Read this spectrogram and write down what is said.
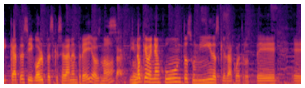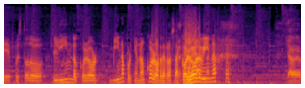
y cates y golpes que se dan entre ellos, ¿no? Exacto. Y no que venían juntos, unidos, que la 4T, eh, pues todo lindo, color vino, porque no color de rosa, color vino. Ya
